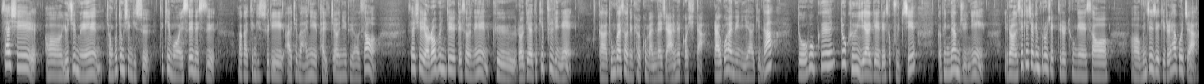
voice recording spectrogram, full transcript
사실 어, 요즘은 정보통신 기술, 특히 뭐 SNS와 같은 기술이 아주 많이 발전이 되어서 사실 여러분들께서는 그 러디아드 키플링의 그러니까 동과서는 결코 만나지 않을 것이다 라고 하는 이야기나 또 혹은 또 그 이야기에 대해서 굳이 그러니까 백남준이 이런 세계적인 프로젝트를 통해서 어, 문제 제기를 하고자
